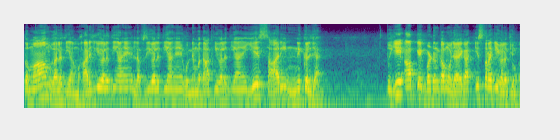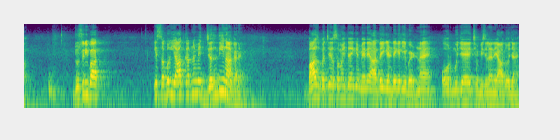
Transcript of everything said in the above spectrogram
تمام غلطیاں مہارج کی غلطیاں ہیں، لفظی غلطیاں ہیں غن مداد کی غلطیاں ہیں، یہ ساری نکل جائیں۔ تو یہ آپ کے ایک برڈن کم ہو جائے گا اس طرح کی غلطیوں کا۔ دوسری بات کہ سبق یاد کرنے میں جلدی نہ کریں۔ بعض بچے سمجھتے ہیں کہ میں نے آدھے ہی گھنٹے کے لیے بیٹھنا ہے اور مجھے چھبیس لائنیں یاد ہو جائیں،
